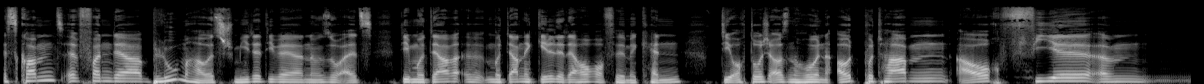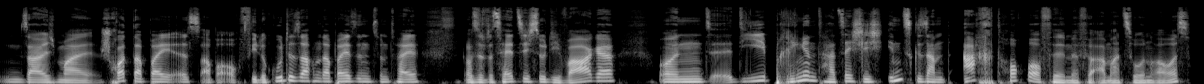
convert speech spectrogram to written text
es kommt äh, von der Blumhaus-Schmiede, die wir ja nur so als die moderne, äh, moderne Gilde der Horrorfilme kennen, die auch durchaus einen hohen Output haben, auch viel, ähm, sage ich mal, Schrott dabei ist, aber auch viele gute Sachen dabei sind zum Teil. Also das hält sich so die Waage. Und äh, die bringen tatsächlich insgesamt acht Horrorfilme für Amazon raus.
